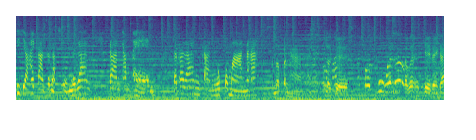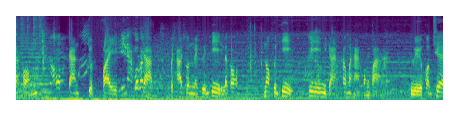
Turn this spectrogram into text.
ที่จะให้การสนับสนุนในด้านการทำแผน และก็ด้านการงบประมาณนะคะสำหรับปัญหาที่เราเจอเราก็เจอในด้านของการจุดไฟจากประชาชนในพื้นที่ แล้วก็นอกพื้นที่ที่มีการเข้ามาหาของป่า หรือความเชื่อ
